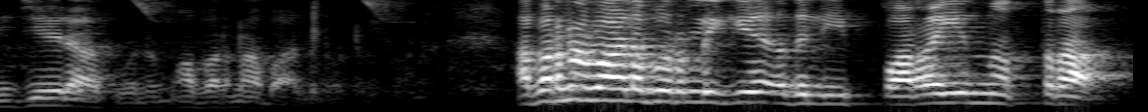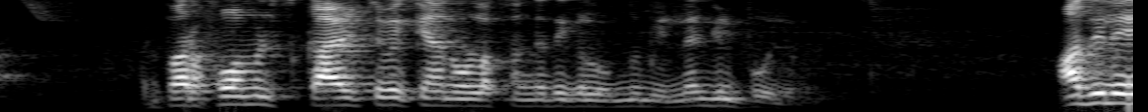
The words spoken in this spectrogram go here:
വിജയരാഘവനും അപർണ ബാലമുരളിയുമാണ്. അപർണ ബാലമുരളിക്ക് അതിൽ ഈ പറയുന്നത്ര പെർഫോമൻസ് കാഴ്ചവെക്കാനുള്ള സംഗതികളൊന്നും ഇല്ലെങ്കിൽ പോലും അതിലെ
